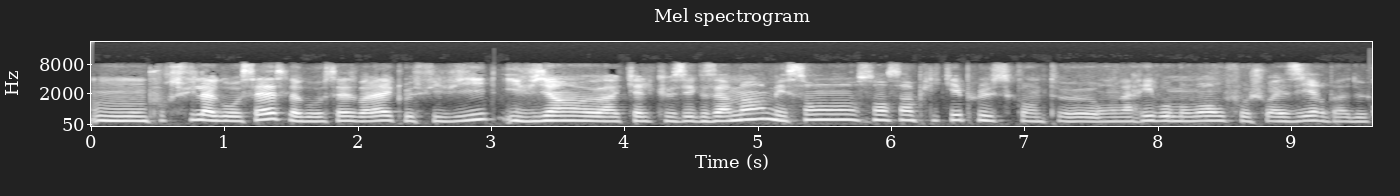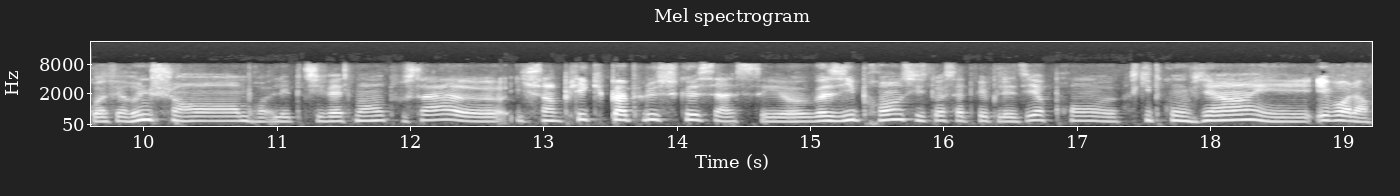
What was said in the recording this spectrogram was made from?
on poursuit la grossesse, la grossesse voilà avec le suivi. Il vient euh, à quelques examens, mais sans sans s'impliquer plus. Quand euh, on arrive au moment où il faut choisir bah, de quoi faire une chambre, les petits vêtements, tout ça, euh, il s'implique pas plus que ça. C'est vas-y prends si toi ça te fait plaisir, prends ce qui te convient et, et voilà.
